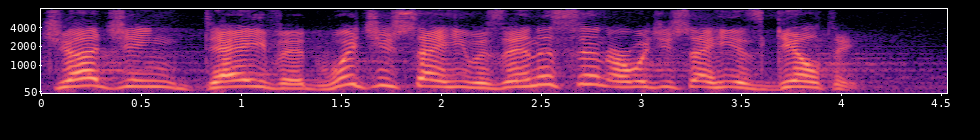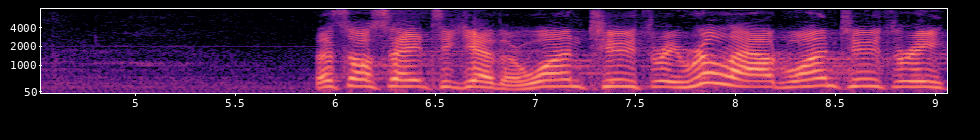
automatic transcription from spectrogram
judging David, would you say he was innocent or would you say he is guilty? Let's all say it together. One, two, three. Real loud. One, two, three.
